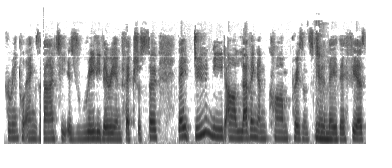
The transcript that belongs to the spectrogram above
parental anxiety is really very infectious. So they do need our loving and calm presence to yeah. allay their fears.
